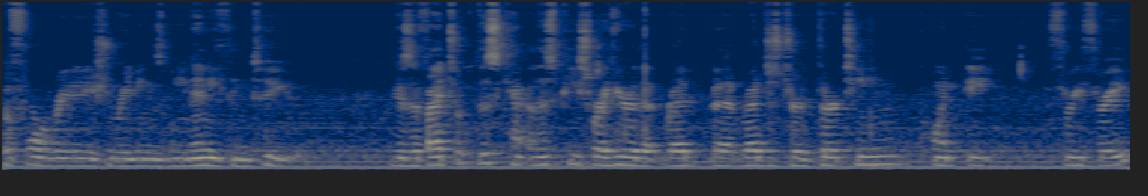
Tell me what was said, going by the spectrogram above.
before radiation readings mean anything to you. Because if I took this this piece right here that, read, that registered 13.8 8.33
